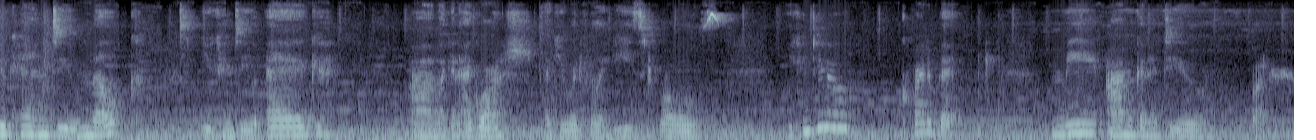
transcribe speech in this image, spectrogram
You can do milk, you can do egg, um, like an egg wash, like you would for like yeast rolls. You can do quite a bit. Me, I'm gonna do butter.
